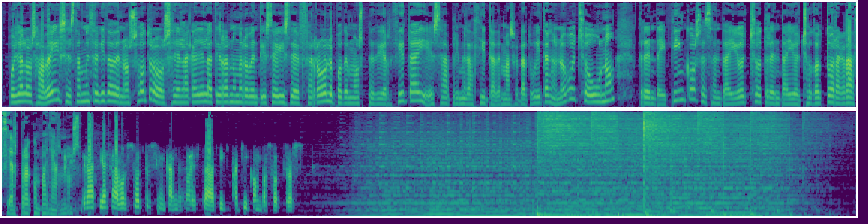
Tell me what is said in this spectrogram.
Pues ya lo sabéis, está muy cerquita de nosotros, en la calle La Tierra número 26 de Ferrol, le podemos pedir cita y esa primera cita, además gratuita, en el 981 35 68 38. Doctora, gracias por acompañarnos. Gracias a vosotros, encantada de estar aquí, aquí con vosotros.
